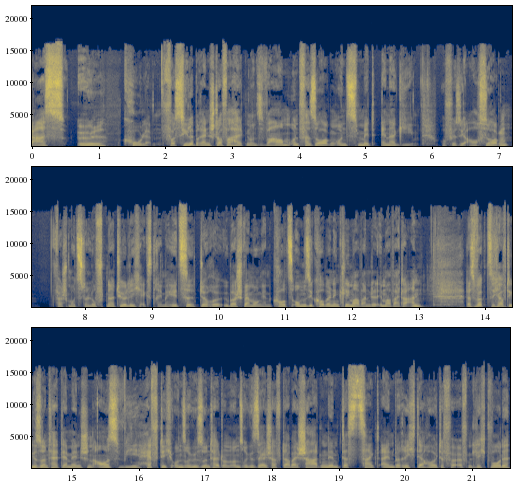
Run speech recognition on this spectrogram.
Gas, Öl, Kohle. Fossile Brennstoffe halten uns warm und versorgen uns mit Energie. Wofür sie auch sorgen? Verschmutzte Luft natürlich, extreme Hitze, Dürre, Überschwemmungen. Kurzum, sie kurbeln den Klimawandel immer weiter an. Das wirkt sich auf die Gesundheit der Menschen aus. Wie heftig unsere Gesundheit und unsere Gesellschaft dabei Schaden nimmt, das zeigt ein Bericht, der heute veröffentlicht wurde,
